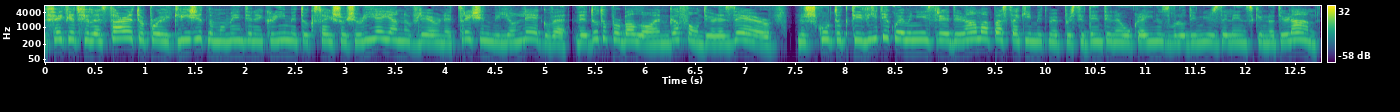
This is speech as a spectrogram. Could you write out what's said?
Efektet fillestare të projektligjit në momentin e krijimit të kësaj shoqërie janë në vlerën e treqind milionë lekëve dhe do të përballohen nga fondi rezervë. Në shkurt të këtij viti, kryeministri Edi Rama pas takimit me presidentin e Ukrainës Volodymyr Zelensky në Tiranë,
